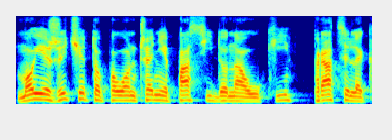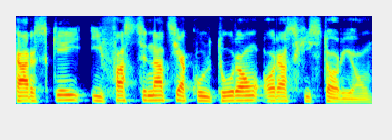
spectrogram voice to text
Moje życie to połączenie pasji do nauki, pracy lekarskiej i fascynacja kulturą oraz historią.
